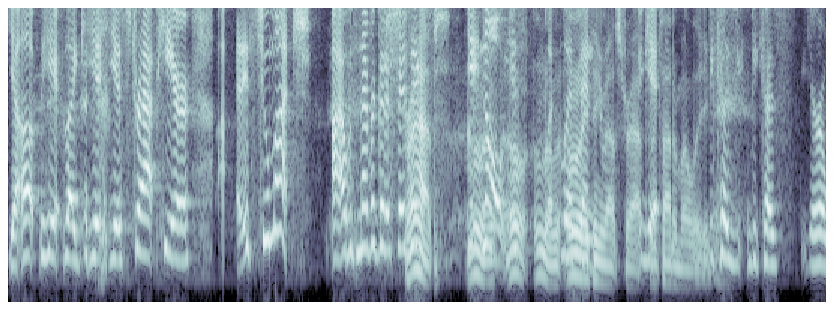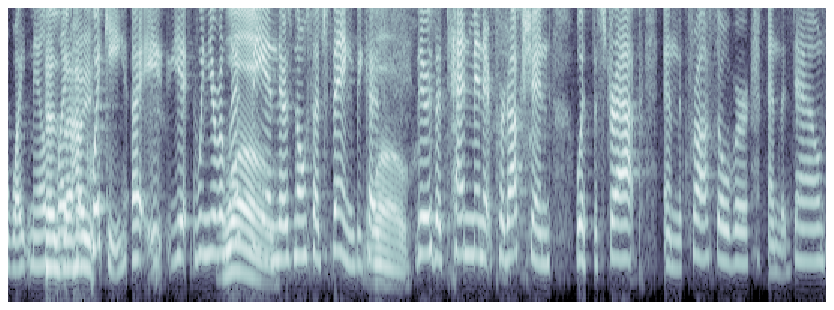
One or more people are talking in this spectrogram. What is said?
you up here, like you, you strap here. Uh, It's too much. I was never good at Straps. physics. I no, know. you, I don't, I don't know, li- I don't listen. know anything about straps. Yeah. That's out of my league. because because you're a white male that likes a you- quickie. Uh, it- you- when you're a Whoa. lesbian, there's no such thing because Whoa. there's a 10 minute production with the strap and the crossover and the down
